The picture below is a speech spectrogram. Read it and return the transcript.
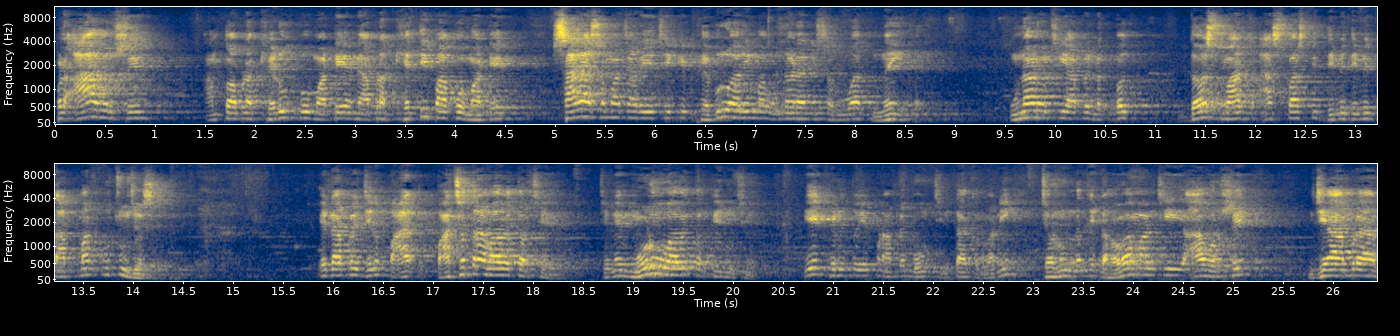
પણ આ વર્ષે આમ તો આપણા ખેડૂતો માટે અને આપણા ખેતી પાકો માટે સારા સમાચાર એ છે કે ફેબ્રુઆરીમાં ઉનાળાની શરૂઆત નહીં થાય. ઉનાળો છે આપણે લગભગ દસ માર્ચ આસપાસથી ધીમે ધીમે તાપમાન ઊંચું જશે. એટલે આપણે જેને પાછતરા વાવેતર છે, જેને મોડું વાવેતર કર્યું છે, એ ખેડૂતોએ પણ આપણે બહુ ચિંતા કરવાની જરૂર નથી. એટલે હવામાનથી આ વર્ષે જે આપણે આ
